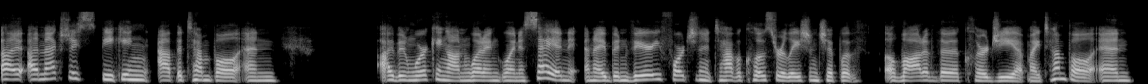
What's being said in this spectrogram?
I, I'm actually speaking at the temple and I've been working on what I'm going to say. And, and I've been very fortunate to have a close relationship with a lot of the clergy at my temple. And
